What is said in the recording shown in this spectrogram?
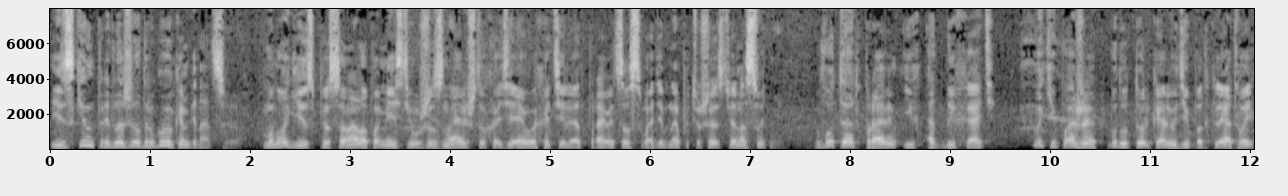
Искин предложил другую комбинацию. Многие из персонала поместья уже знают, что хозяева хотели отправиться в свадебное путешествие на судне. Вот и отправим их отдыхать. В экипаже будут только люди под клятвой,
